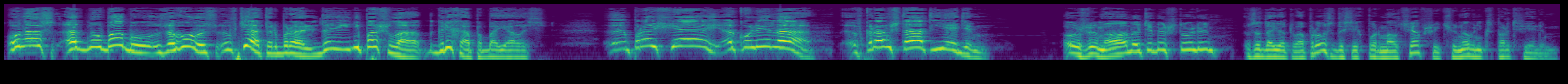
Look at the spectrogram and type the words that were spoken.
У нас одну бабу за голос в театр брали, да и не пошла, греха побоялась. Прощай, Акулина, в Кронштадт едем. — жена на тебе, что ли? — задает вопрос до сих пор молчавший чиновник с портфелем.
